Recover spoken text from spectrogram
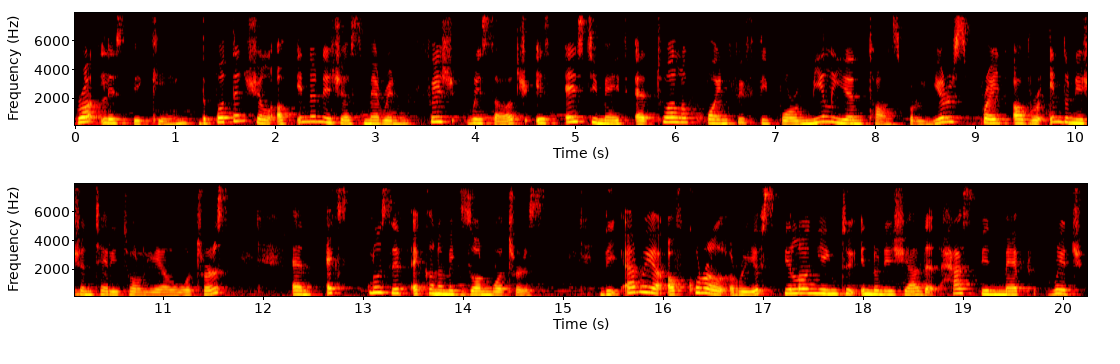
Broadly speaking, the potential of Indonesia's marine fish research is estimated at 12.54 million tons per year spread over Indonesian territorial waters and exclusive economic zone waters. The area of coral reefs belonging to Indonesia that has been mapped reach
